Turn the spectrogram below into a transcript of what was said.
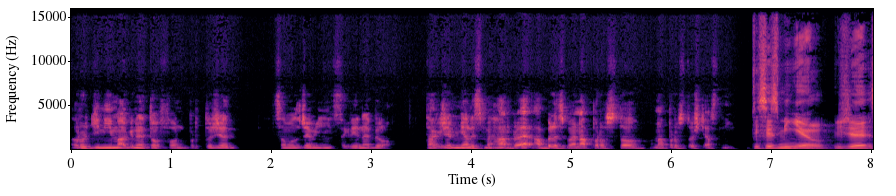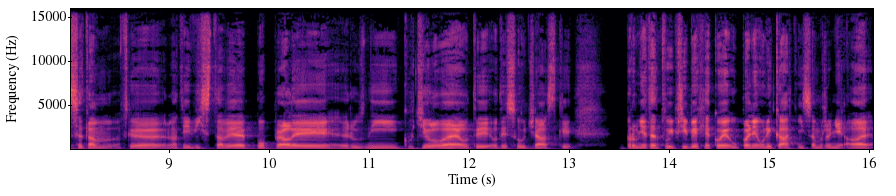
rodinný magnetofon, protože samozřejmě nic tehdy nebylo. Takže měli jsme hardware a byli jsme naprosto, naprosto šťastní. Ty jsi zmínil, že se tam na té výstavě poprali různý kutilové o ty, o ty součástky. Pro mě ten tvůj příběh jako je úplně unikátní samozřejmě, ale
